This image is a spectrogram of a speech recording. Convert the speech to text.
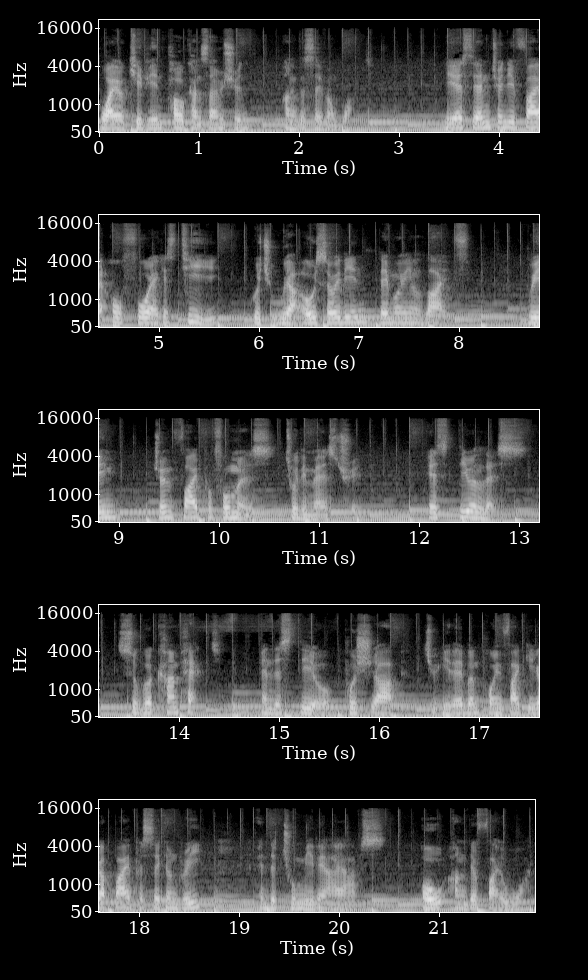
while keeping power consumption under 7 watts. The SM2504XT which we are also in demoing live, bring Gen 5 performance to the mainstream. It's DRAM-less, super compact, and still push up to 11.5 GB per second read and 2 million IOPS, all under 5 watt.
